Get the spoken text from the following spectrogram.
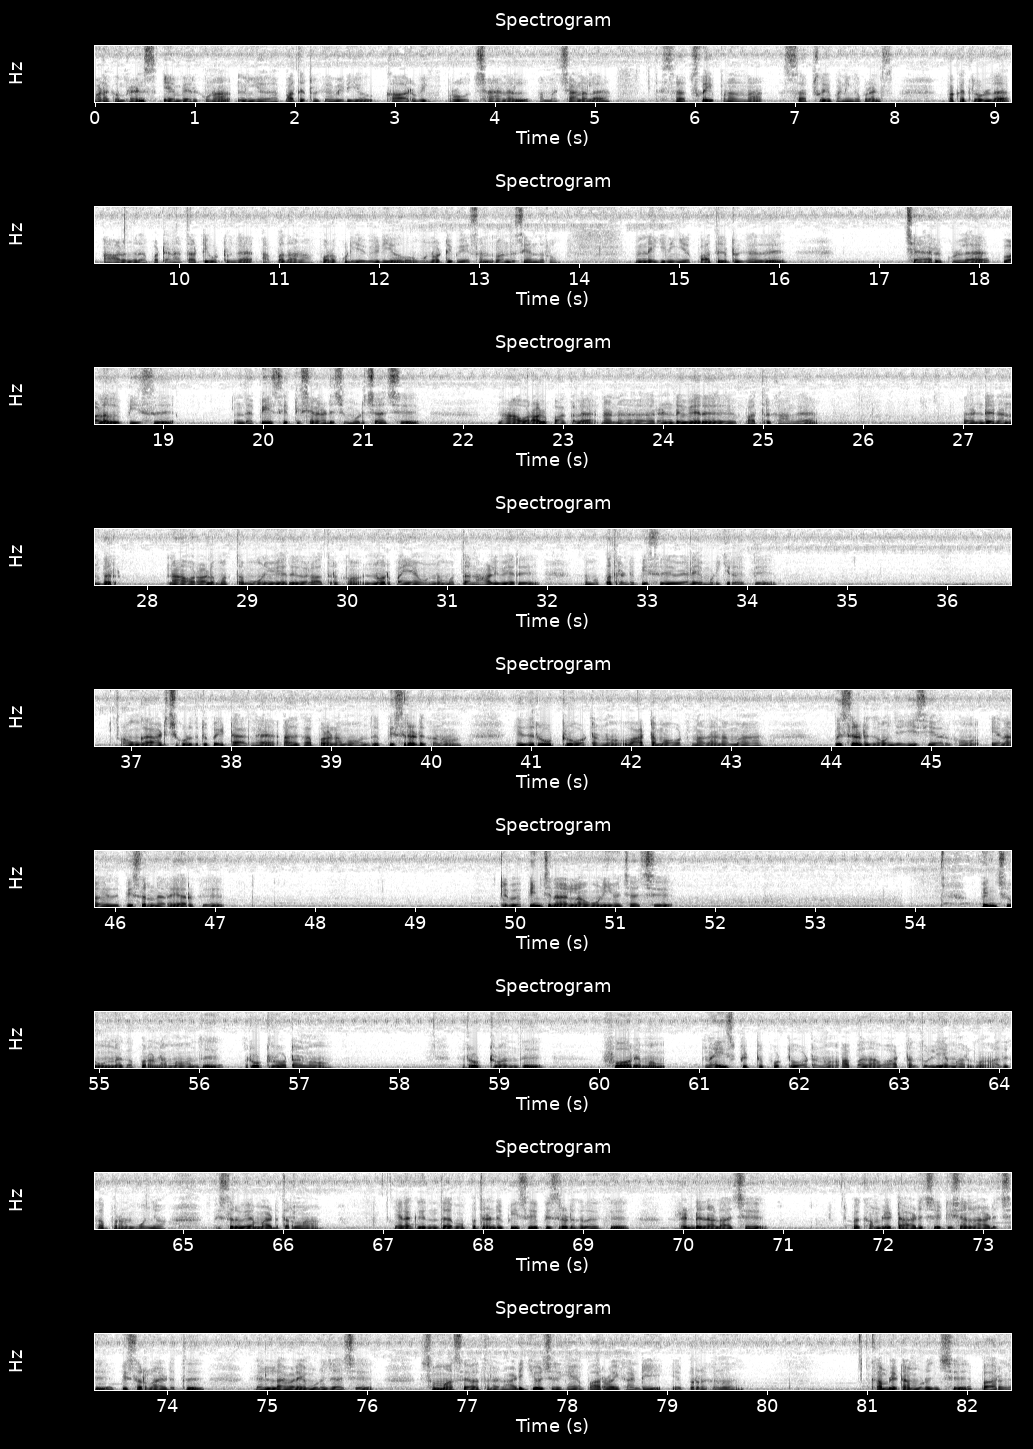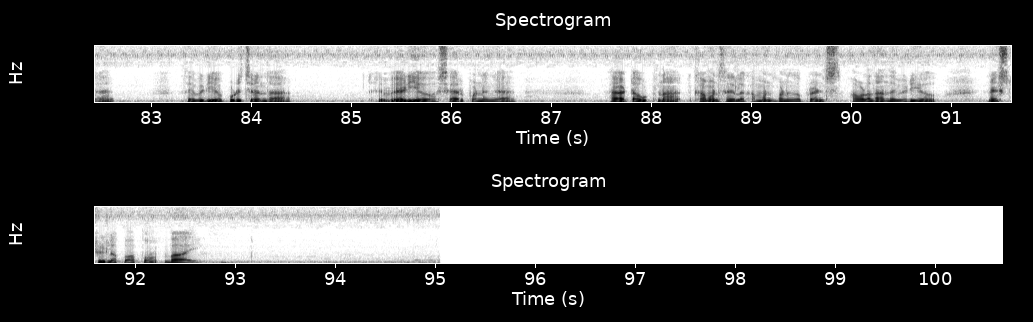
வணக்கம் ஃப்ரெண்ட்ஸ் என் பேர் குணா. நீங்கள் பார்த்துட்ருக்க வீடியோ கார்விங் ப்ரோ சேனல் நம்ம சேனலை சப்ஸ்கிரைப் பண்ணலைன்னா சப்ஸ்கிரைப் பண்ணிங்க ஃப்ரெண்ட்ஸ் பக்கத்தில் உள்ள ஆளுங்கிற பட்டனை தட்டி விட்ருங்க அப்போ தான் நான் போடக்கூடிய வீடியோ உங்கள் நோட்டிஃபிகேஷன் வந்து சேர்ந்துடும் இன்றைக்கி நீங்கள் பார்த்துக்கிட்டு இருக்கிறது சேருக்குள்ளே வளவு பீஸு இந்த பீஸு டிசைன் அடித்து முடிச்சாச்சு. நான் ஒரு ஆள் பார்க்கல. நான் ரெண்டு பேர் பார்த்துருக்காங்க. ரெண்டு நண்பர் நான் ஒரு ஆள் மொத்தம் மூணு பேர் வேலை பார்த்துருக்கோம். இன்னொரு பையன் ஒன்று மொத்தம் நாலு பேர். இந்த முப்பத்தி ரெண்டு பீஸு வேலையை முடிக்கிறதுக்கு. அவங்க அடித்து கொடுத்துட்டு போயிட்டாங்க. அதுக்கப்புறம் நம்ம வந்து பிசுறு எடுக்கணும். இது ரூட்ரு ஓட்டணும். வாட்டமாக ஓட்டினா தான் நம்ம பிசுறு எடுக்க கொஞ்சம் ஈஸியாக இருக்கும். ஏன்னா இது பிசுறு நிறையா இருக்குது இப்போ பிஞ்சுனா எல்லாம் ஊனி வச்சாச்சு. பிஞ்சு ஊனினதுக்கப்புறம் நம்ம வந்து ரூட்ரு ஓட்டணும். ரூட்ரு வந்து ஃபோர் எம்எம் நைஸ் பிட்டு போட்டு ஓட்டணும். அப்போ தான் வாட்டம் துல்லியமாக இருக்கும். அதுக்கப்புறம் நம்ம கொஞ்சம் பிசுறு வேகமாக எடுத்துடலாம். எனக்கு இந்த முப்பத்தி ரெண்டு பீஸு பிசுறு எடுக்கிறதுக்கு ரெண்டு நாள் ஆச்சு. இப்போ கம்ப்ளீட்டாக அடித்து டிசைன்லாம் அடித்து பிசுறெலாம் எடுத்து எல்லா வேலையும் முடிஞ்சாச்சு. சும்மா செவத்தில் நான் அடுக்கி வச்சுருக்கேன் பார்வைக்காண்டி எப்படி இருக்குன்னு. கம்ப்ளீட்டாக முடிஞ்சு பாருங்கள் இந்த வீடியோ பிடிச்சிருந்தா வீடியோ ஷேர் பண்ணுங்கள் ஏதாவது டவுட்னா கமெண்ட் செக்ஷனில் கமெண்ட் பண்ணுங்கள் ஃப்ரெண்ட்ஸ் அவ்வளோதான் அந்த வீடியோ நெக்ஸ்ட் வீடியோவில் பார்ப்போம். பாய்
